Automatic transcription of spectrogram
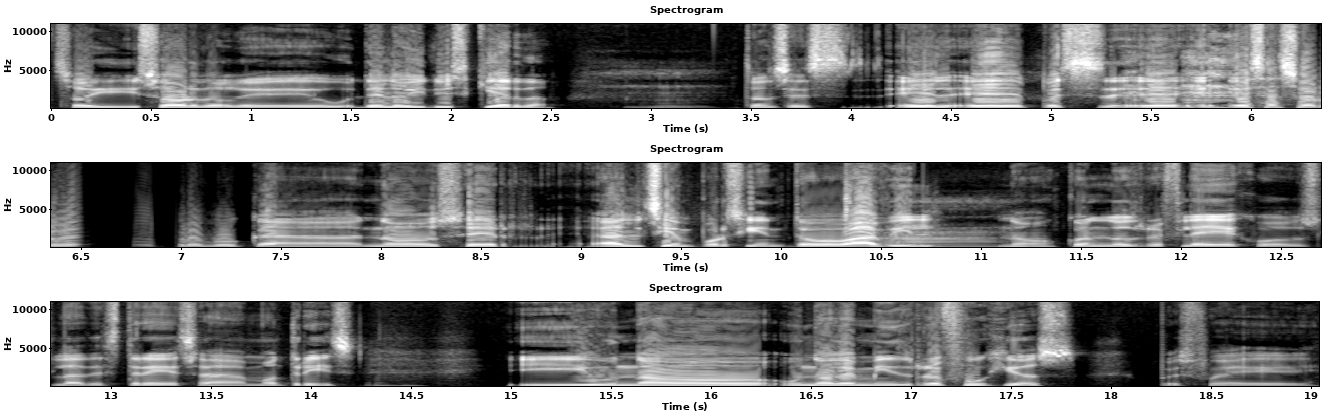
soy sordo de, del oído izquierdo, entonces el, eh, pues eh, esa sordera provoca no ser al 100% hábil, Ah. ¿no? Con los reflejos, la destreza motriz. Y uno, uno de mis refugios, pues fue,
